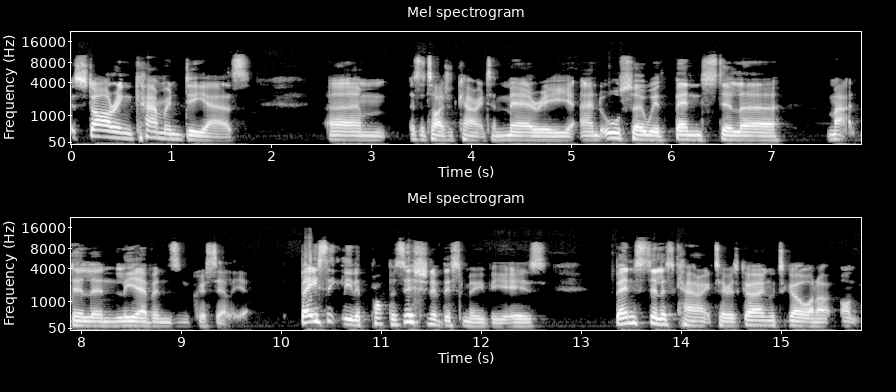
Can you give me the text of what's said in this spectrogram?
starring Cameron Diaz um, as the title character, Mary, and also with Ben Stiller, Matt Dillon, Lee Evans, and Chris Elliott. Basically, the proposition of this movie is Ben Stiller's character is going to go on a on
